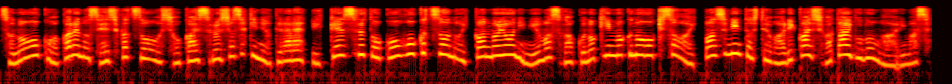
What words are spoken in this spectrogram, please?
その多くは彼の政治活動を紹介する書籍に充てられ、一見すると広報活動の一環のように見えますが、この金額の大きさは一般市民としては理解しがたい部分があります。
